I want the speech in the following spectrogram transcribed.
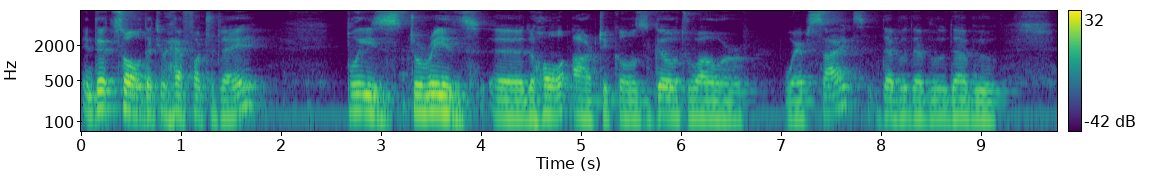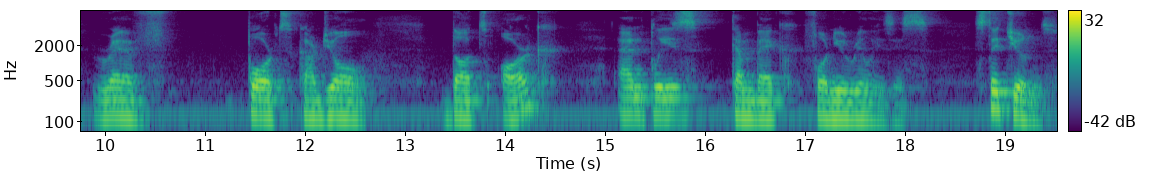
And that's all that you have for today. Please, to read uh, the whole articles, go to our website www.revportcardiol.org and please come back for new releases. Stay tuned.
